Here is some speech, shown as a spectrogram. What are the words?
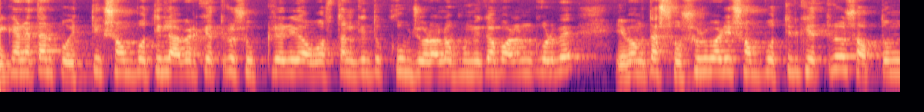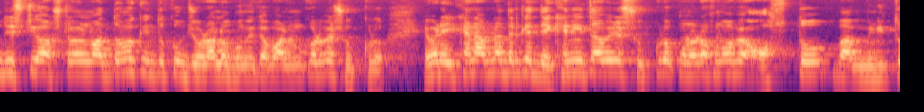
এখানে তার পৈতৃক সম্পত্তি লাভের ক্ষেত্রে শুক্রের এই অবস্থান কিন্তু খুব জোরালো ভূমিকা পালন করবে এবং তার শ্বশুরবাড়ির সম্পত্তির ক্ষেত্রেও সপ্তম দৃষ্টি অষ্টমের মাধ্যমেও কিন্তু খুব জোরালো ভূমিকা পালন করবে শুক্র। এবার এখানে আপনাদেরকে দেখে নিতে হবে যে শুক্র কোনো রকমভাবে অস্ত বা মৃত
